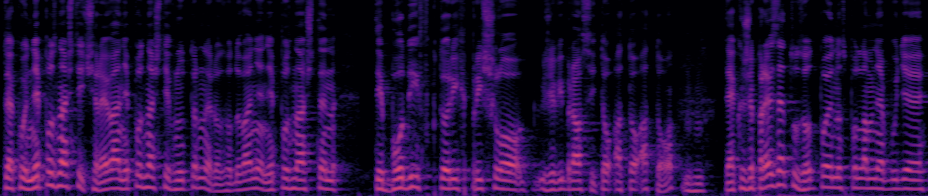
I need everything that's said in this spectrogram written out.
to ako nepoznáš tie čreva, nepoznáš tie vnútorné rozhodovania, nepoznáš ten, tie body, v ktorých prišlo, že vybral si to a to a to, mm-hmm. tak akože prevziať tú zodpovednosť podľa mňa bude,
